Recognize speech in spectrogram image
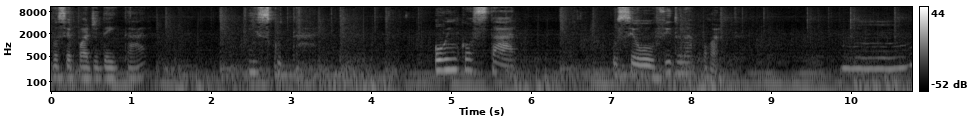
Você pode deitar e escutar, ou encostar o seu ouvido na porta. Eu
